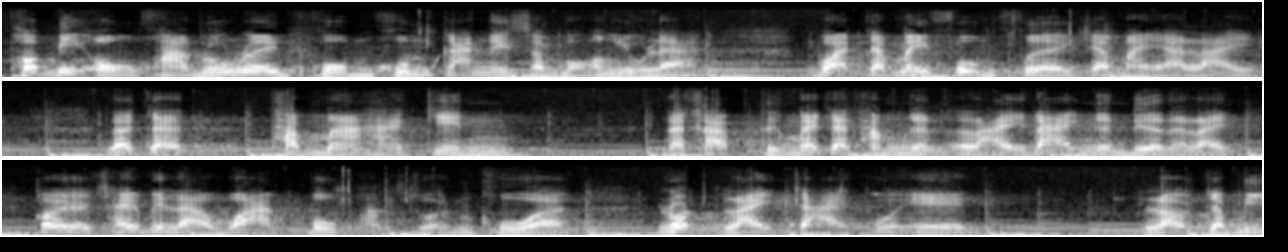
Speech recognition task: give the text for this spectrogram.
เพราะมีองค์ความรู้เลยภูมิคุ้มกันในสมองอยู่แล้ว ว่าจะไม่ฟุ่มเฟือยจะไม่อะไร แล้วจะทำมาหากินนะครับถึงแม้จะทำเงินรายได้เงินเดือนอะไร ก็จะใช้เวลาว่างปลูกผักสวนครัว ลดรายจ่ายตัวเอง เราจะมี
